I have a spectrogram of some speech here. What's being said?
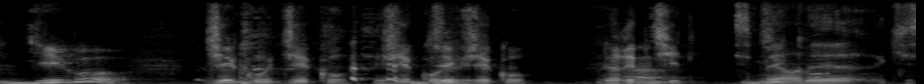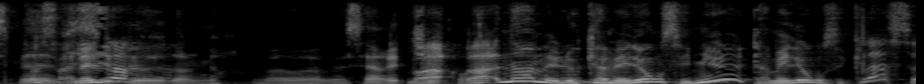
Diego? Djeko, Djeko, Djeko, le Djeko. Le reptile qui se met, en, qui se met Oh, invisible dans le mur. Ouais, ouais, mais c'est un reptile Bah, quoi. bah, non, mais le caméléon c'est mieux. Caméléon c'est classe.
